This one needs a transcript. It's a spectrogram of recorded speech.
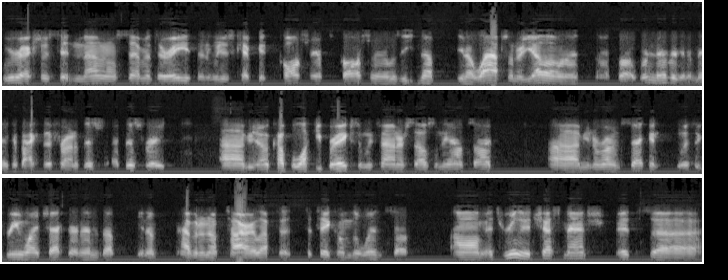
we were actually sitting, I don't know, seventh or eighth, and we just kept getting caution after caution, it was eating up, you know, laps under yellow, and I, I thought we're never going to make it back to the front at this at this rate. Um, you know, a couple lucky breaks, and we found ourselves on the outside, um, you know, running second with a green white checker, and ended up, you know, having enough tire left to, to take home the win. So um, it's really a chess match. It's uh,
